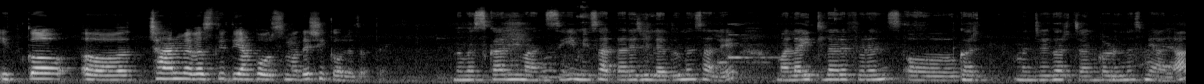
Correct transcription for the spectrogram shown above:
इतकं छान व्यवस्थित या कोर्समध्ये शिकवलं जाते नमस्कार मी मानसी. मी सातारा जिल्ह्यातूनच आले. मला इथला रेफरन्स घर म्हणजे घरच्यांकडूनच मिळाला.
